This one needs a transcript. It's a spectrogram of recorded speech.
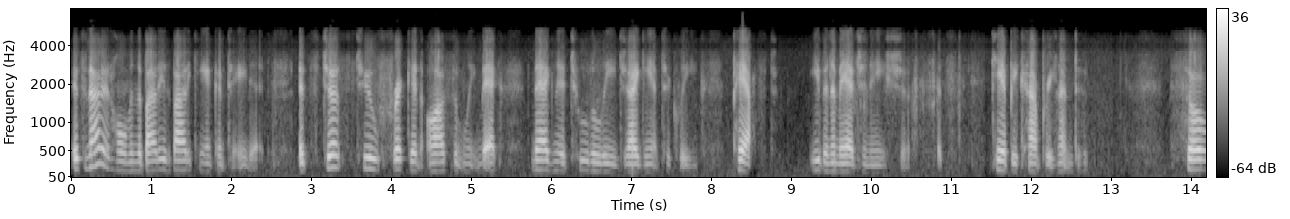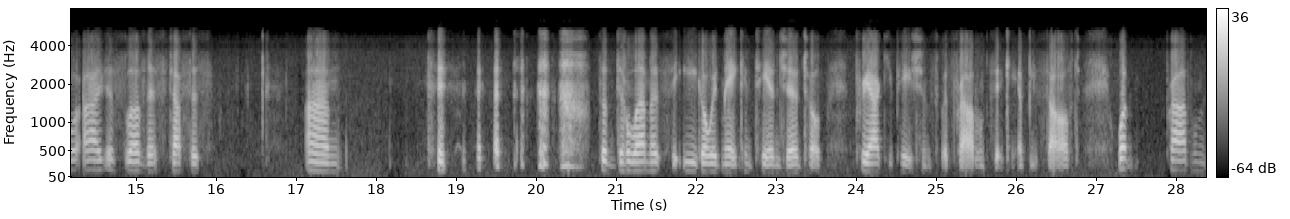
It's not at home in the body. The body can't contain it. It's just too frickin' awesomely, mag- magnitudely, gigantically past even imagination. It can't be comprehended. So I just love this stuff. This um, the dilemmas the ego would make tangential preoccupations with problems that can't be solved. What problems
